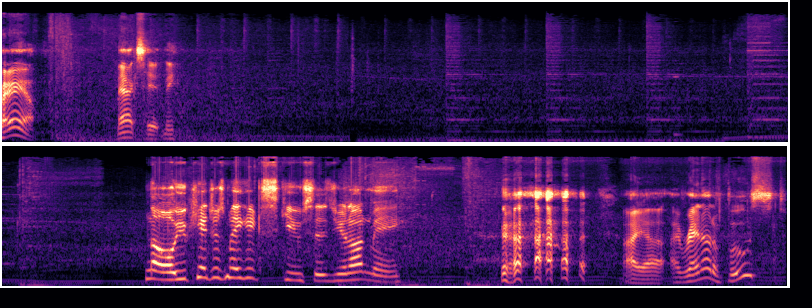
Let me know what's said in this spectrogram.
Bam! Max hit me. No, you can't just make excuses. You're not me. I uh, I ran out of boost.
